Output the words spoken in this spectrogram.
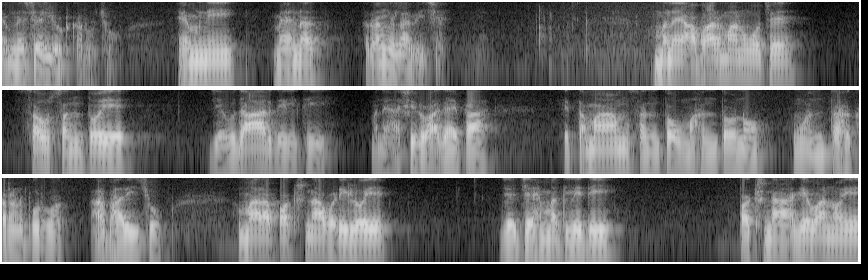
એમને સેલ્યુટ કરું છું. એમની મહેનત રંગ લાવી છે. મને આભાર માનવો છે. સૌ સંતોએ જે ઉદાર દિલથી મને આશીર્વાદ આપ્યા એ તમામ સંતો મહંતોનો હું અંતઃકરણપૂર્વક આભારી છું. અમારા પક્ષના વડીલોએ જે જહેમત લીધી, પક્ષના આગેવાનોએ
